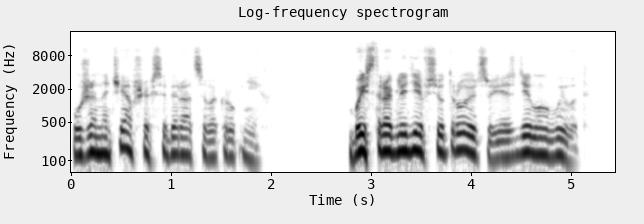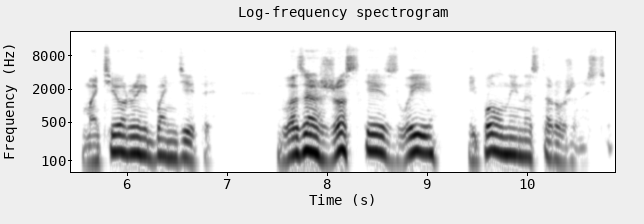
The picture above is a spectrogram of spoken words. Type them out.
уже начавших собираться вокруг них. Быстро оглядев всю троицу, я сделал вывод. Матерые бандиты. Глаза жесткие, злые и полные настороженности.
